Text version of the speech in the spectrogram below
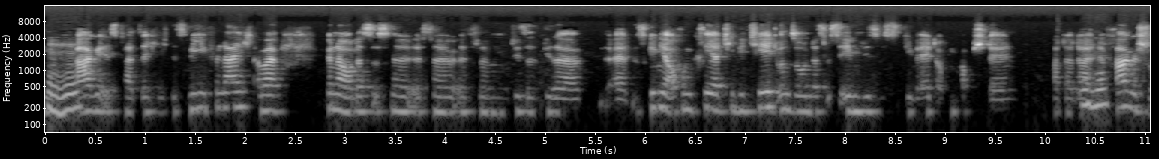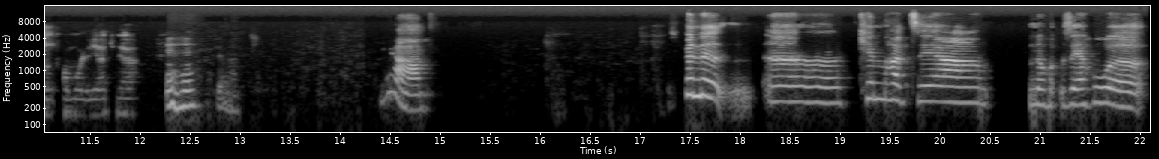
mhm. Frage ist tatsächlich das Wie vielleicht, aber genau, das ist eine, ist eine, ist eine diese, dieser, äh, es ging ja auch um Kreativität und so, und das ist eben dieses, die Welt auf den Kopf stellen, hat er da mhm. in der mhm. Frage schon formuliert, ja. Mhm. Ja. Ich finde, äh, Kim hat sehr, eine sehr hohe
